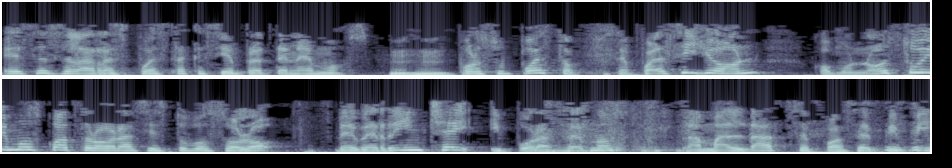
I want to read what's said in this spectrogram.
Esa es la respuesta que siempre tenemos. Por supuesto, se fue al sillón, como no estuvimos cuatro horas y estuvo solo de berrinche y por hacernos la maldad se fue a hacer pipí.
